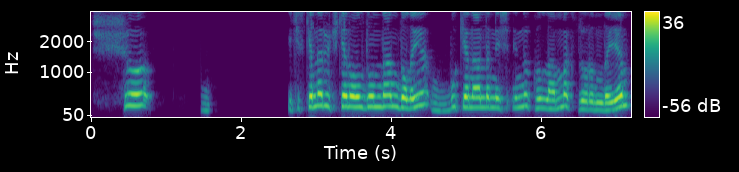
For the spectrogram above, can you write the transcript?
Şu ikizkenar üçgen olduğundan dolayı bu kenarların eşitliğini kullanmak zorundayım.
